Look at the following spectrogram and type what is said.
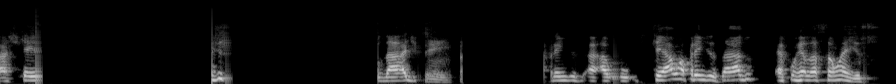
Acho que é dificuldade. Sim. Aprendiz... Se há um aprendizado, é com relação a isso.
